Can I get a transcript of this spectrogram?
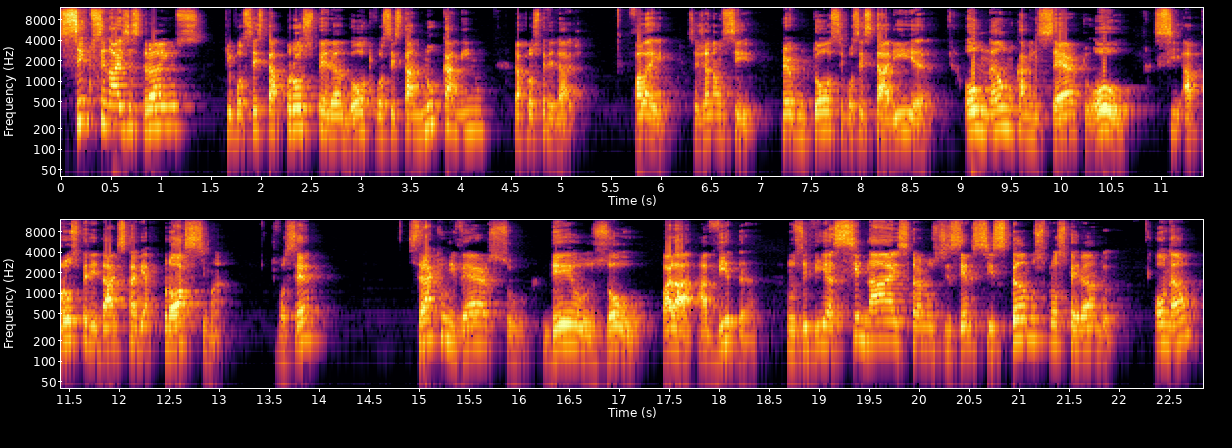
Cinco sinais estranhos que você está prosperando ou que você está no caminho da prosperidade. Fala aí, você já não se perguntou se você estaria ou não no caminho certo ou se a prosperidade estaria próxima de você? Será que o universo, Deus ou, vai lá, a vida nos envia sinais para nos dizer se estamos prosperando ou não?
